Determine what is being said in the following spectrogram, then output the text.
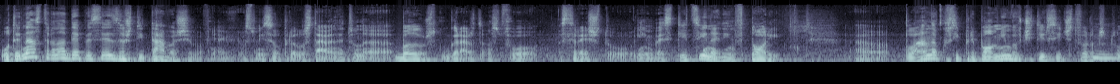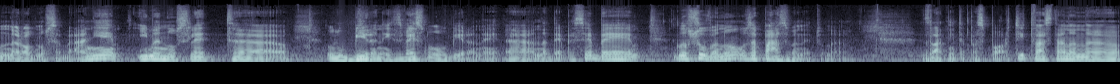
От една страна ДПС защитаваше в някакъв смисъл предоставянето на българско гражданство срещу инвестиции на един втори а, план. Ако си припомним, в 44-тото mm. Народно събрание, именно след а, лобиране, известно лобиране а, на ДПС, бе гласувано запазването на златните паспорти. Това стана на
